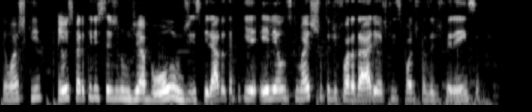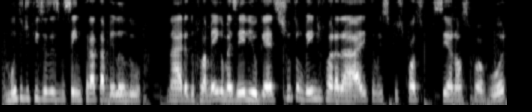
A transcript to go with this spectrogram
Então acho que eu espero que ele esteja num dia bom, um dia inspirado, até porque ele é um dos que mais chuta de fora da área, eu acho que isso pode fazer diferença. É muito difícil às vezes você entrar tabelando na área do Flamengo, mas ele e o Guedes chutam bem de fora da área, então isso que pode ser a nosso favor.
